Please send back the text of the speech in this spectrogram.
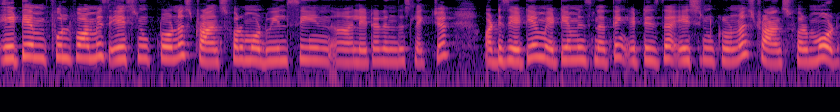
ATM full form is asynchronous transfer mode. We will see in uh, later in this lecture what is ATM. ATM is nothing, it is the asynchronous transfer mode.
